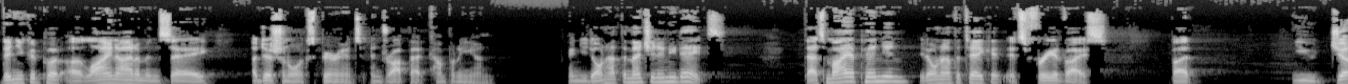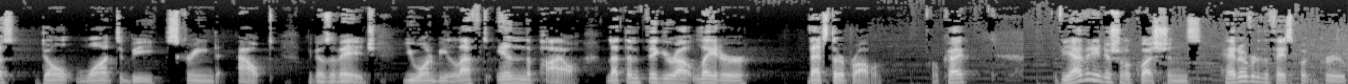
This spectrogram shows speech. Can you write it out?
Then you could put a line item and say additional experience and drop that company in. And you don't have to mention any dates. That's my opinion. You don't have to take it. It's free advice. But you just don't want to be screened out because of age. You want to be left in the pile. Let them figure out later that's their problem. Okay? If you have any additional questions, head over to the Facebook group,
